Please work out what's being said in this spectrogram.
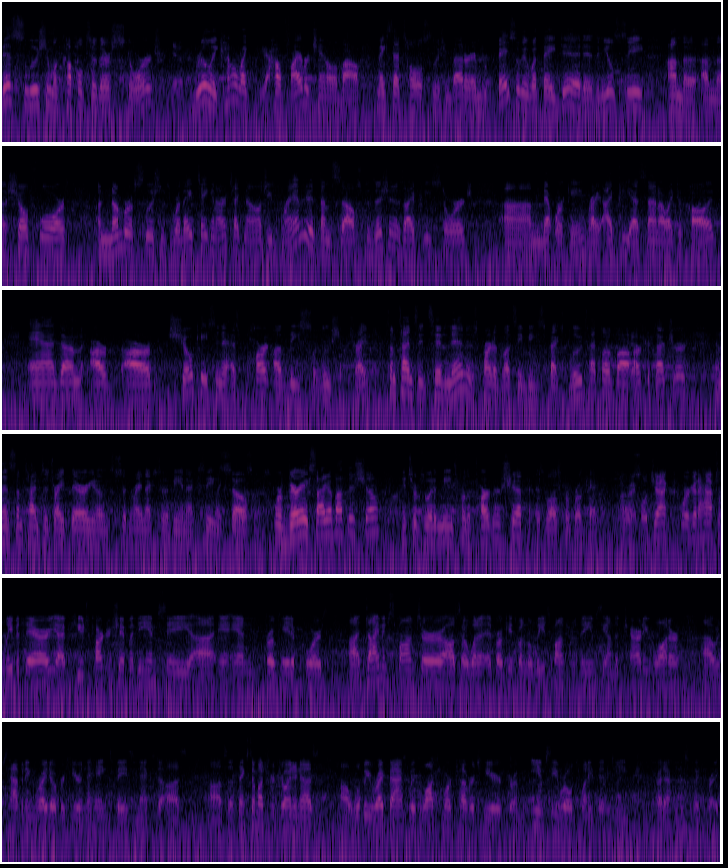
this solution, when coupled to their storage, Yeah. really kind of like how Fiber Channel evolved, makes that total solution better. And basically, what they did is, and you'll see on the on the show floors, a number of solutions where they've taken our technology, branded it themselves, positioned as IP storage, um, networking, right? IPSN, I like to call it, and um, are, are showcasing it as part of these solutions, right? Sometimes it's hidden in as part of, let's say, VSPEX Blue type of uh, architecture, and then sometimes it's right there, you know, sitting right next to the VNXe. Makes so we're very excited about this show in terms of what it means for the partnership as well as for Brocade. All right, well, Jack, we're going to have to leave it there. You have a huge partnership with EMC uh, and, and Brocade, of course. Uh, Diamond sponsor, also one of, Brocade's one of the lead sponsors of the EMC on the Charity Water, uh, which is happening right over here in the hang space next to us. Uh, so thanks so much for joining us. Uh, we'll be right back with lots more coverage here from EMC World 2015 right after this quick break.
